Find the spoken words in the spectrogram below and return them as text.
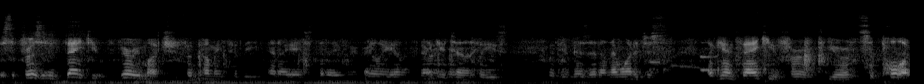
Mr. President, thank you very much for coming to the NIH today. We really are very, you, very pleased with your visit, and I want to just again thank you for your support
